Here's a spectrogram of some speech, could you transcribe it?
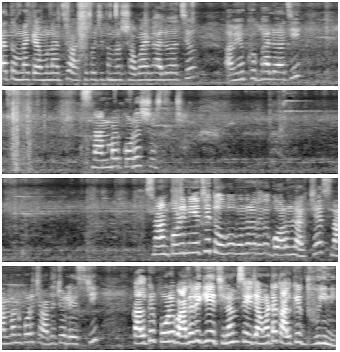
বন্ধুরা, তোমরা কেমন আছো? আশা করছি তোমরা সবাই ভালো আছো। আমিও খুব ভালো আছি। স্নানবার করে স্নান করে নিয়েছি। তবুও বন্ধুরা, দেখো গরম লাগছে। স্নান বান করে ছাদে চলে এসেছি। কালকের পরে বাজারে গিয়েছিলাম, সেই জামাটা কালকের ধুইনি।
